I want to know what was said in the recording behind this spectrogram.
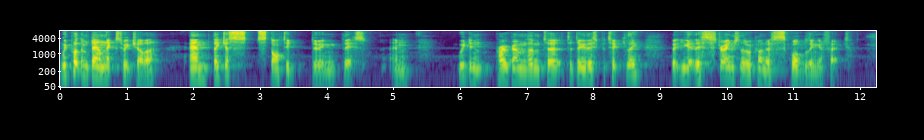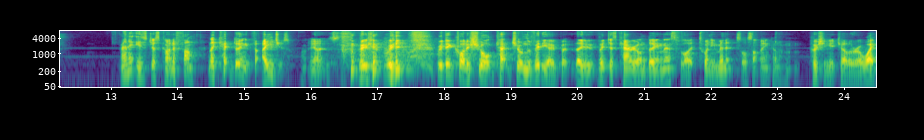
we put them down next to each other, and they just started doing this. And we didn't program them to, to do this particularly, but you get this strange little kind of squabbling effect. And it is just kind of fun. And they kept doing it for ages. You know, we, we, we did quite a short capture on the video, but they, they just carry on doing this for like 20 minutes or something, kind of pushing each other away.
